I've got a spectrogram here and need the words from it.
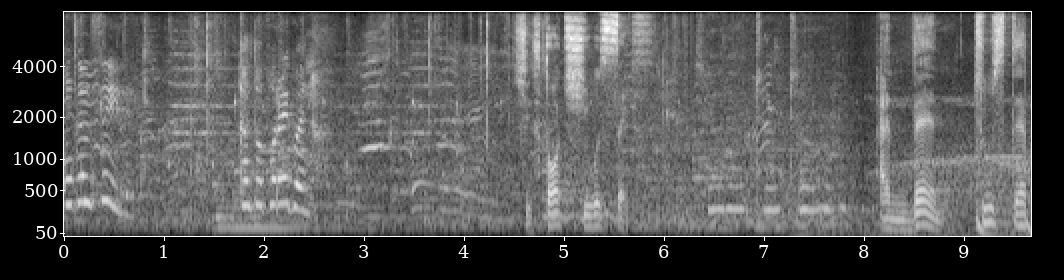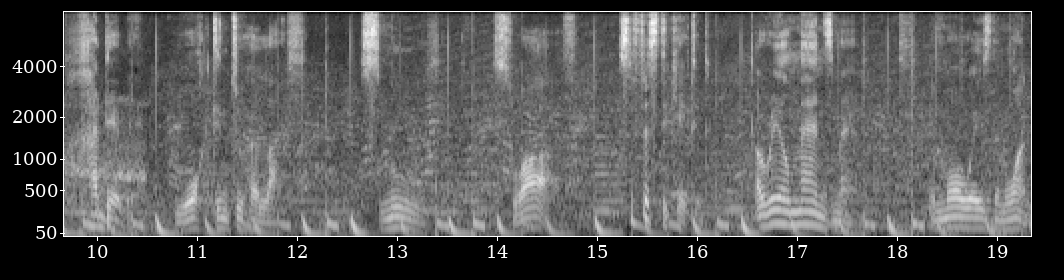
ngiqinisile kanti ophoreki wena She thought she was safe. And then two step Khadebe walked into her life. Smooth, suave, sophisticated, a real man's man in more ways than one.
